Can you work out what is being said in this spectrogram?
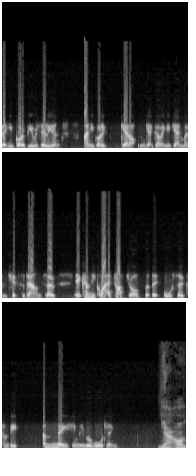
that you've got to be resilient and you've got to get up and get going again when the chips are down. So it can be quite a tough job, but it also can be amazingly rewarding. Yeah, oh,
